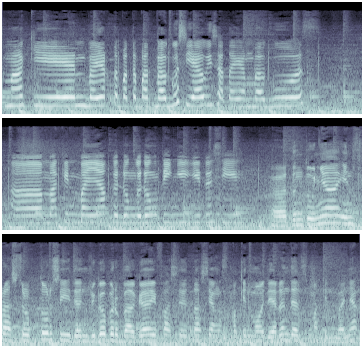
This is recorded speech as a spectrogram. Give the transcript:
Makin banyak tempat-tempat bagus ya wisata yang bagus. Uh, makin banyak gedung-gedung tinggi gitu sih. Uh, tentunya infrastruktur sih dan juga berbagai fasilitas yang semakin modern dan semakin banyak.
